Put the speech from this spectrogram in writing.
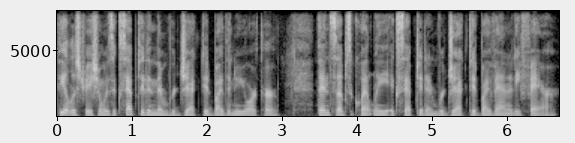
the illustration was accepted and then rejected by The New Yorker, then subsequently accepted and rejected by Vanity Fair,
